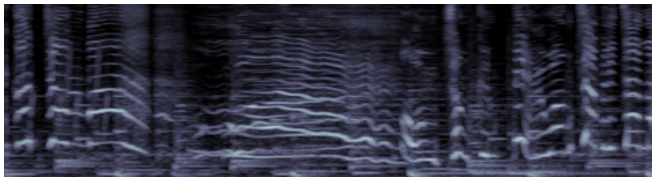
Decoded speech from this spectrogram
이것 좀 봐. 우와. 엄청 큰 대왕참이잖아.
